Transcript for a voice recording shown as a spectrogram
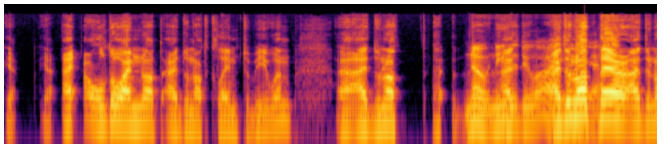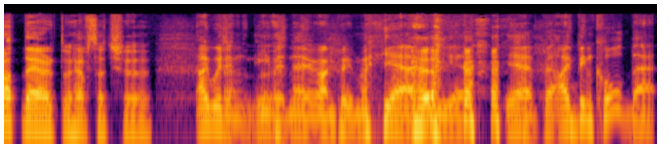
yeah, yeah. I, although I'm not, I do not claim to be one. Uh, I do not. No, neither do I. I, do not yeah. dare. I do not dare to have such. Uh, I wouldn't no. either. No, I'm putting my yeah, be, uh, yeah. But I've been called that,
